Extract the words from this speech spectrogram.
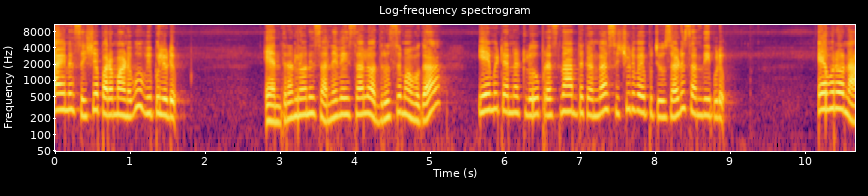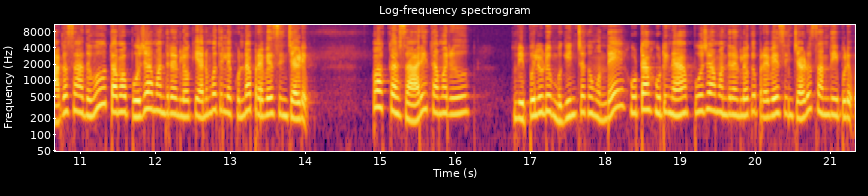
ఆయన శిష్య పరమాణువు విపులుడు. యంత్రంలోని సన్నివేశాలు అదృశ్యమవుగా ఏమిటన్నట్లు ప్రశ్నార్థకంగా శిష్యుడి వైపు చూశాడు సందీపుడు. ఎవరో నాగసాధువు తమ పూజా మందిరంలోకి అనుమతి లేకుండా ప్రవేశించాడు. ఒక్కసారి తమరు విపులుడు ముగించకముందే హుటాహుటిన పూజా మందిరంలోకి ప్రవేశించాడు సందీపుడు.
